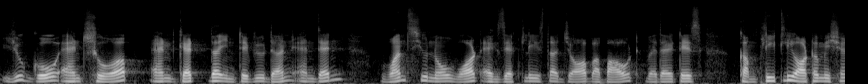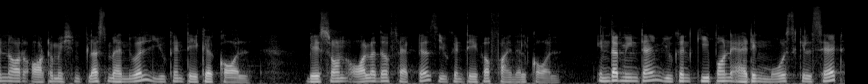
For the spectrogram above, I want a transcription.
you go and show up and get the interview done and then once you know what exactly is the job about whether it is completely automation or automation plus manual you can take a call. Based on all other factors you can take a final call in the meantime you can keep on adding more skill set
